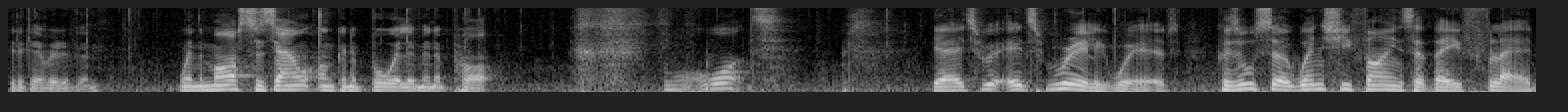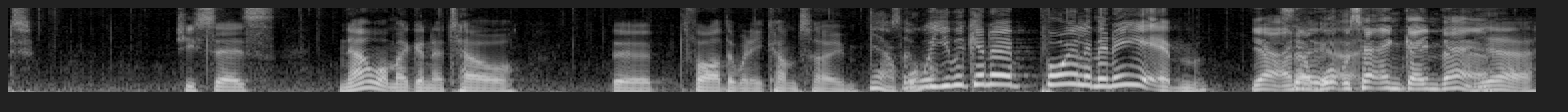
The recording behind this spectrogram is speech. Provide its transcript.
Gonna get rid of him. When the master's out, I'm gonna boil him in a pot. What? Yeah, it's re- it's really weird because also when she finds that they've fled, she says, "Now what am I going to tell the father when he comes home?" Yeah, what? well, you were going to boil him and eat him. Yeah, I So, know. What was uh, her end game there? Yeah.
